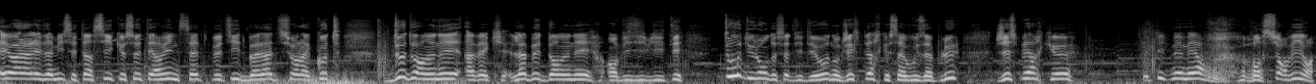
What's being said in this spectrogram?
Et voilà les amis, c'est ainsi que se termine cette petite balade sur la côte de Douarnenez avec la baie de Douarnenez en visibilité tout du long de cette vidéo. Donc j'espère que ça vous a plu. J'espère que les petites mémères vont survivre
